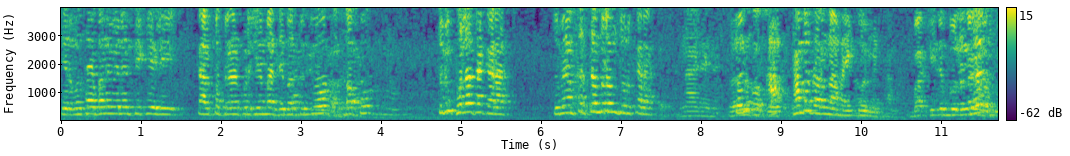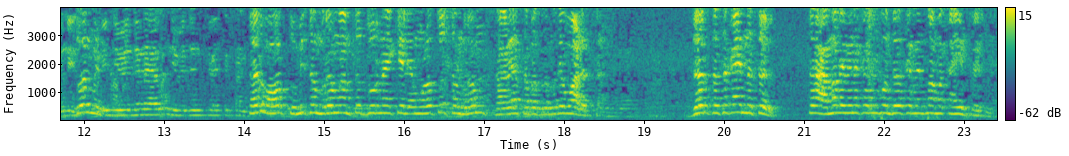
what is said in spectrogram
चेअरमन साहेबांना विनंती केली. काल पत्रकार परिषदेच्या माध्यमातून किंवा बापू तुम्ही खुलासा करा. तुम्ही आमचा संभ्रम दूर करा. पण आ- थांबा जरा नाना एक दोन मिनिट थांबा. बाकीचे बोलू नका. दोन- मिनिटं. निवेदन आहे निवेदन काय ते सांगतो. तर बाबा तुम्ही संभ्रम आमचा दूर नाही केल्यामुळं तो संभ्रम सगळ्या सभासदांमध्ये वाढत चालला. जर तसं काही नसेल तर आम्हाला विनाकारण गोंधळ करण्यात आम्हाला काही इंटरेस्ट नाही.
